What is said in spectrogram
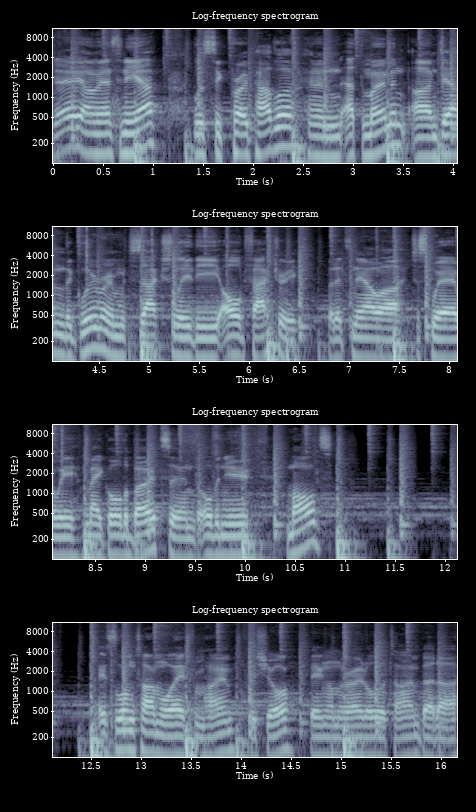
G'day, I'm Anthony Yap, Bliss-Stick Pro Paddler, and at the moment I'm down in the glue room, which is actually the old factory, but it's now uh, just where we make all the boats and all the new molds. It's a long time away from home, for sure, being on the road all the time, but uh,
